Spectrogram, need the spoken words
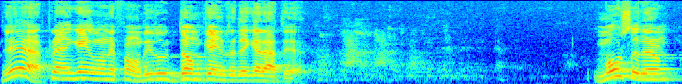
Yeah, playing games on their phone. These little dumb games that they got out there. Most of them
